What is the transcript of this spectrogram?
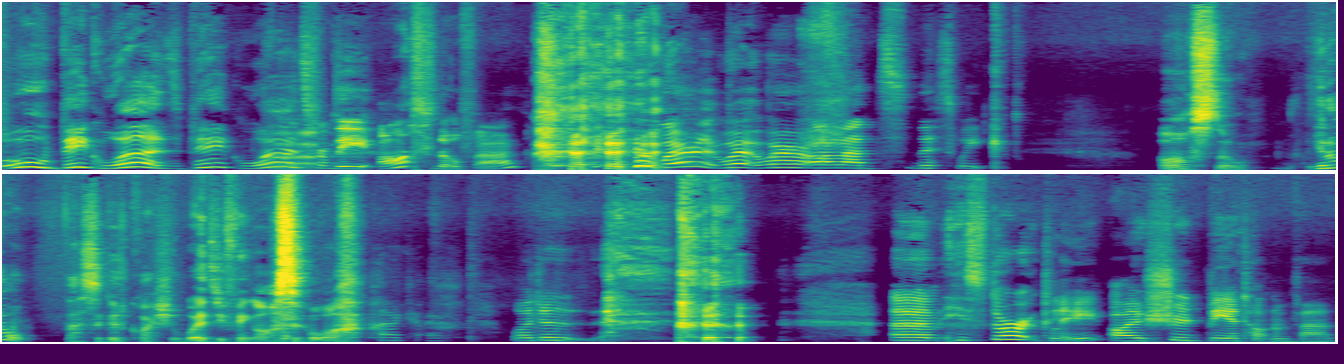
ooh, big words, big words Uh. from the Arsenal fan. where, where, where are our lads this week? Arsenal. You know, that's a good question. Where do you think Arsenal are? Okay. Well, just um, historically, I should be a Tottenham fan.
